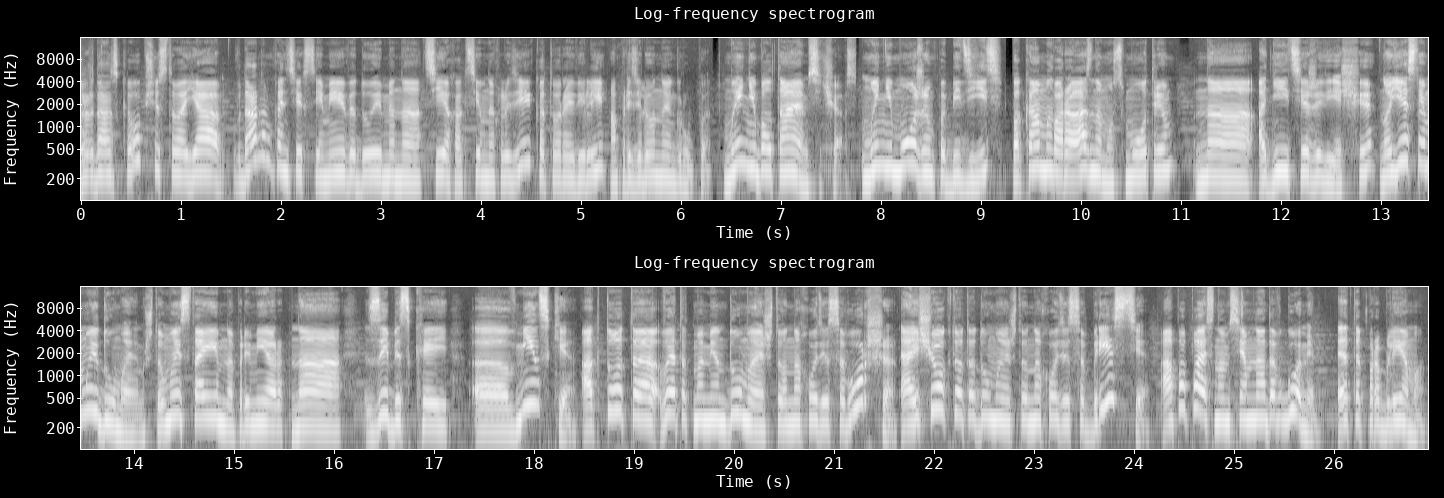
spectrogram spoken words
гражданское общество, я в данном контексте имею в виду именно тех активных людей, которые вели определенные группы. Мы не болтаем сейчас. Мы не можем победить, пока мы по-разному смотрим на одни и те же вещи. Но если мы думаем, что мы стоим, например, на Зыбецкой э, в Минске, а кто-то в этот момент думает, что он находится в Орше, а еще кто-то думает, что он находится в Бресте, а попасть нам всем надо в Гомель, это проблема.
